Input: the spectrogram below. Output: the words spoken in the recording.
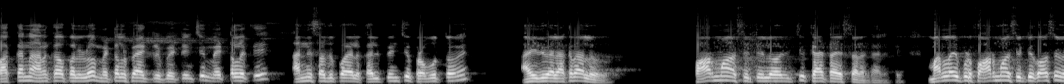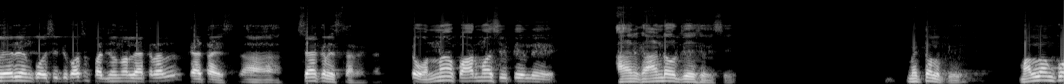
పక్కన అనకాపల్లిలో మెటల్ ఫ్యాక్టరీ పెట్టించి మెట్టలకి అన్ని సదుపాయాలు కల్పించి ప్రభుత్వమే ఐదు వేల ఎకరాలు ఫార్మా సిటీలో నుంచి కేటాయిస్తారంట ఆయనకి. మరలా ఇప్పుడు ఫార్మా సిటీ కోసం వేరే ఇంకో సిటీ కోసం పద్దెనిమిది వందల ఎకరాలు కేటాయిస్తా సేకరిస్తారంట. అంటే ఉన్న ఫార్మా సిటీని ఆయనకి హ్యాండ్ ఓవర్ చేసేసి మెట్టలకి మళ్ళీ ఇంకో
